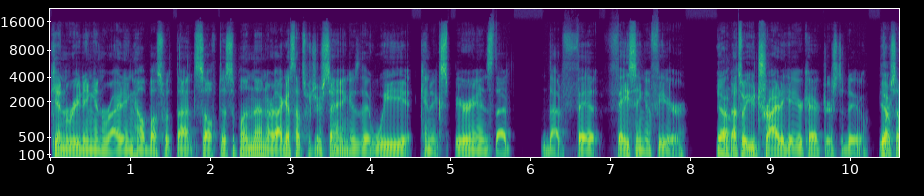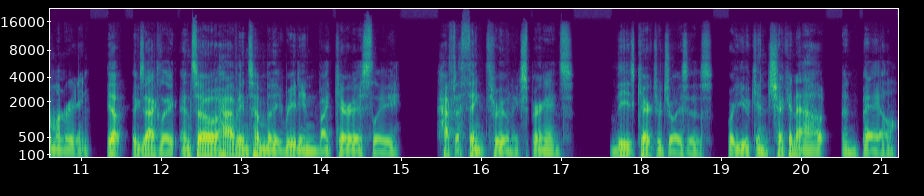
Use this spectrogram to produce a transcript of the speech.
Can reading and writing help us with that self discipline then? Or I guess that's what you're saying is that we can experience that that fa- facing a fear. Yeah. That's what you try to get your characters to do for someone reading. Yep, exactly. And so having somebody reading vicariously have to think through and experience these character choices where you can chicken out and bail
